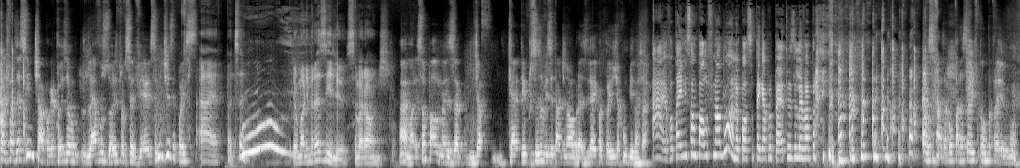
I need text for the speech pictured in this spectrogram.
pode fazer assim, Tiago. Qualquer coisa eu levo os dois pra você ver e você me diz depois. Ah, é? Pode ser. Uh! Eu moro em Brasília. Você mora onde? Ah, eu moro em São Paulo, mas já, já quer, tem, preciso visitar de novo Brasília, aí qualquer coisa a gente já combina já. Ah, eu vou estar indo em São Paulo no final do ano. Eu posso pegar pro Petros e levar pra Aí você faz a comparação e conta pra ele, né?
